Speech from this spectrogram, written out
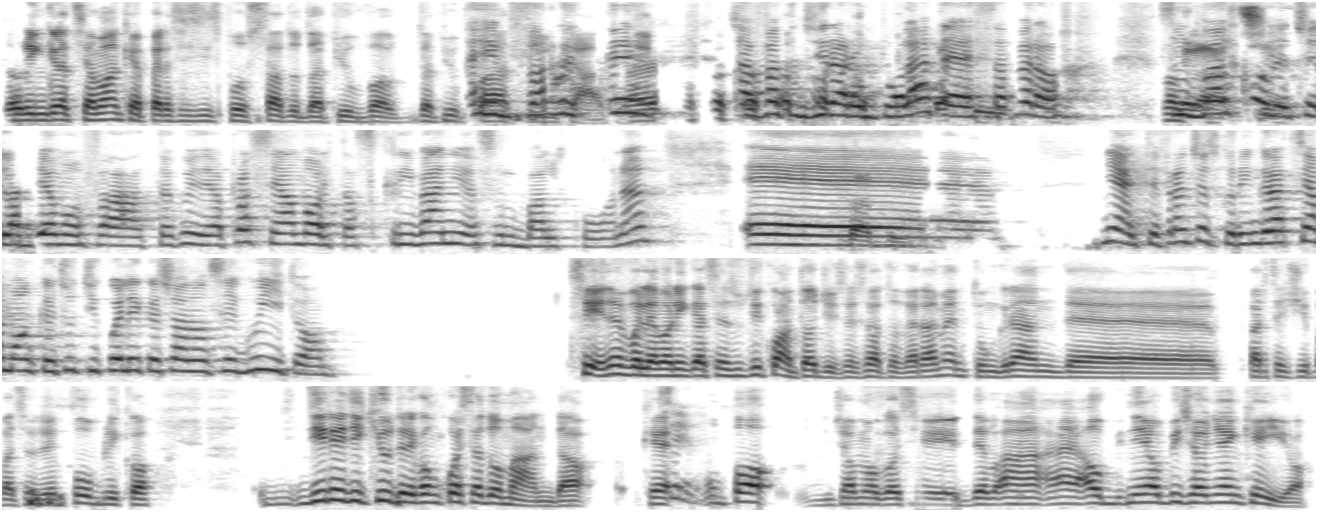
Lo ringraziamo anche per essersi spostato da più, da più parti infatti, in casa, eh. Ci ha fatto girare un po' la testa, però sul Grazie. balcone ce l'abbiamo fatta, quindi la prossima volta scrivania sul balcone. E... Niente, Francesco, ringraziamo anche tutti quelli che ci hanno seguito. Sì, noi vogliamo ringraziare tutti quanti. Oggi sei stato veramente un grande partecipazione del pubblico. Direi di chiudere con questa domanda, che sì. un po', diciamo così, devo, ne ho bisogno anche io.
